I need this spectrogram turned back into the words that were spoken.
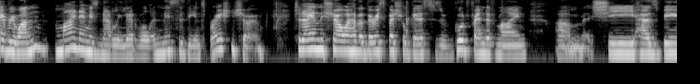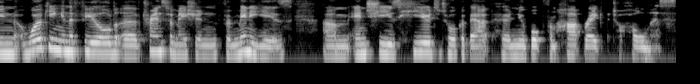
everyone. My name is Natalie Ledwell, and this is The Inspiration Show. Today on the show, I have a very special guest who's a good friend of mine. Um, she has been working in the field of transformation for many years. Um, and she is here to talk about her new book, From Heartbreak to Wholeness.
